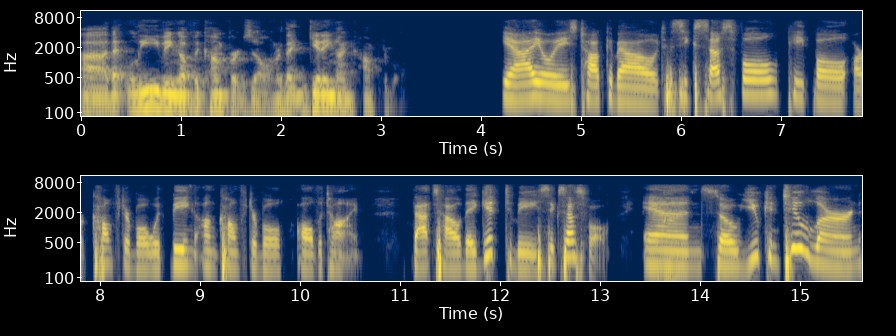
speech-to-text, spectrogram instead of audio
uh, that leaving of the comfort zone or that getting uncomfortable. Yeah, I always talk about successful people are comfortable with being uncomfortable all the time that's how they get to be successful. And right. so you can too learn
